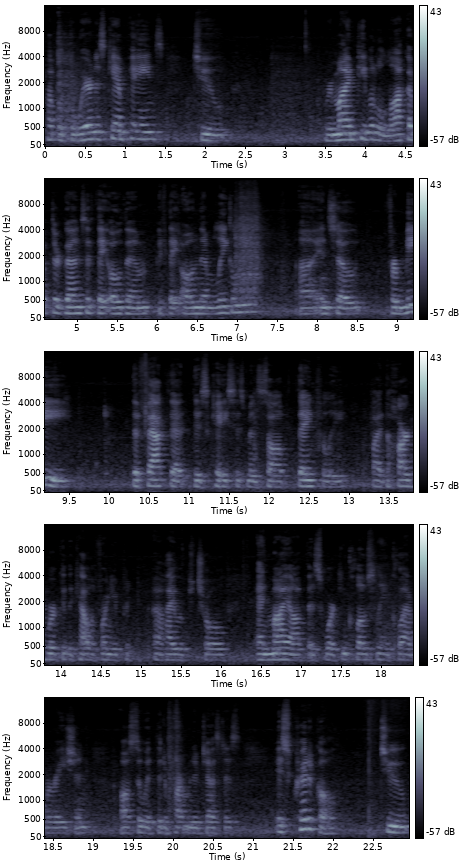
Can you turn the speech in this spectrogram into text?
public awareness campaigns to remind people to lock up their guns if they owe them, if they own them legally. Uh, And so, for me, the fact that this case has been solved thankfully by the hard work of the California uh, Highway Patrol and my office, working closely in collaboration, also with the Department of Justice, is critical to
